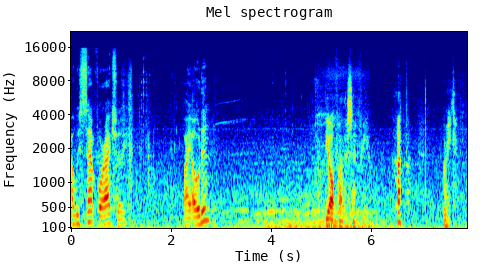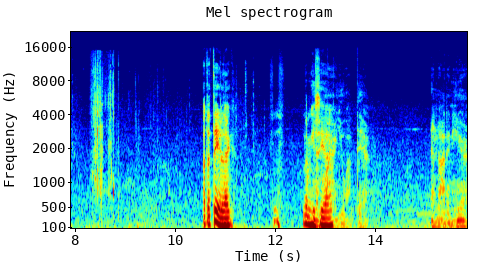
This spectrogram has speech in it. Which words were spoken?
I was sent for, actually. By Odin? The Allfather sent for you. Ha! Great. Hát de tényleg. Nem hiszi Then why el. are you out there and not in here?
